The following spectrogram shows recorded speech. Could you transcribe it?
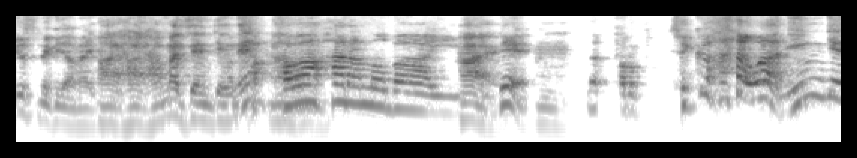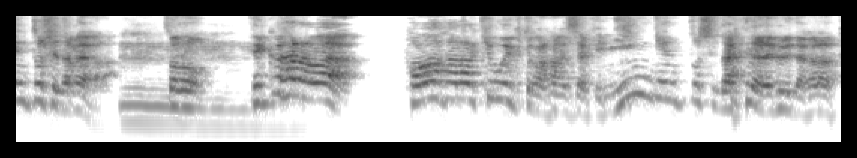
許すべきではないとはいはいはい。まあ前提ね。パパワハラの場合で、はいなあのセクハラは人間としてダメだから。うんそのセクハラはパワハラ教育とかの話じゃなくて人間としてダメなレベルだから、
